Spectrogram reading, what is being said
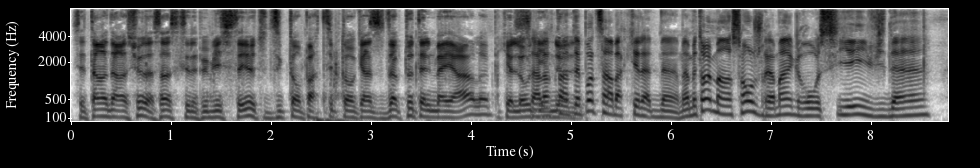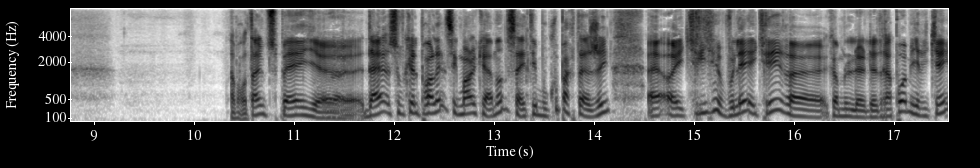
c'est tendancieux dans le sens que c'est la publicité. là. tu dis que ton parti et ton candidat, toi, t'es le meilleur, là, puis que l'autre Ça est leur nul. tentait pas de s'embarquer là-dedans. Mais mettons un mensonge vraiment grossier, évident. Ah bon, tant que tu payes. euh, D'ailleurs, sauf que le problème, c'est que Mark Hamill, ça a été beaucoup partagé, euh, a écrit, voulait écrire euh, comme le, le drapeau américain,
